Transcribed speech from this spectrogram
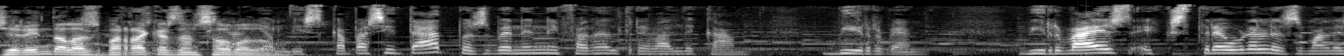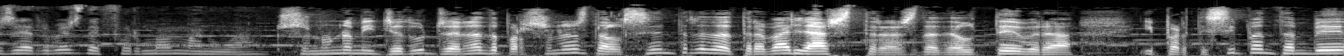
gerent de les barraques d'en Salvador. Amb discapacitat doncs venen i fan el treball de camp, birben. Birbar és extreure les males herbes de forma manual. Són una mitja dotzena de persones del Centre de Treball Astres de Deltebre i participen també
